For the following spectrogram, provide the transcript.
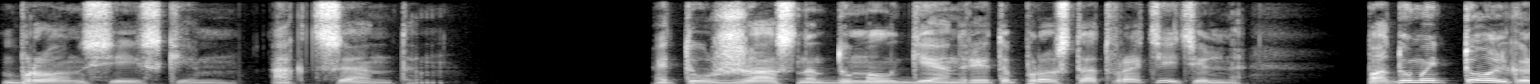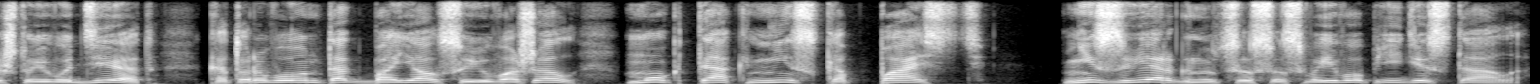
бронсийским акцентом. «Это ужасно», — думал Генри, — «это просто отвратительно». Подумать только, что его дед, которого он так боялся и уважал, мог так низко пасть, не свергнуться со своего пьедестала.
